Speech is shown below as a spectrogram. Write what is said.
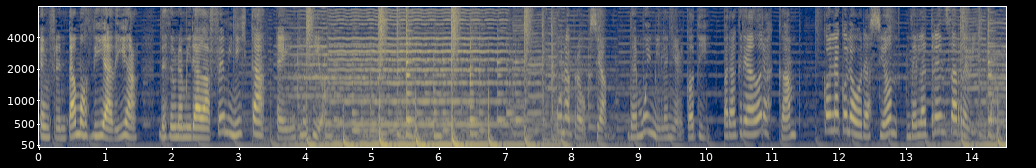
enfrentamos día a día desde una mirada feminista e inclusiva. Una producción de Muy Millennial Coti para creadoras Camp con la colaboración de la Trenza Revista.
